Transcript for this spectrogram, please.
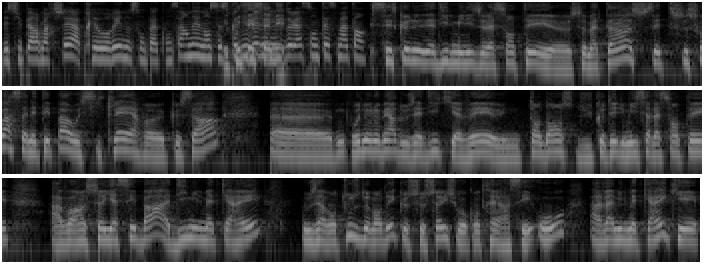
les supermarchés, a priori, ne sont pas concernés Non, c'est ce que disait le ministre de la Santé ce matin. C'est ce que nous a dit le ministre de la Santé euh, ce matin. Ce soir, ça n'était pas aussi clair que ça. Euh, Bruno Le Maire nous a dit qu'il y avait une tendance du côté du ministère de la Santé à avoir un seuil assez bas, à 10 000 mètres carrés. Nous avons tous demandé que ce seuil soit au contraire assez haut, à 20 000 mètres carrés, qui est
